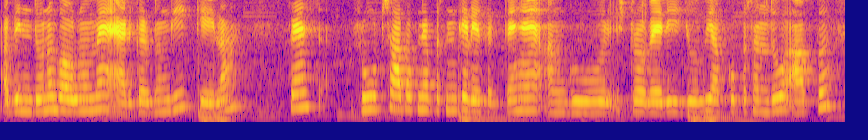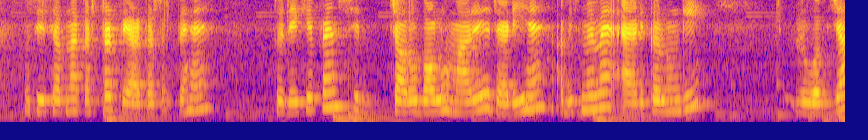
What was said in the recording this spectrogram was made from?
अब इन दोनों बाउलों में ऐड कर दूँगी केला। फ्रेंड्स, फ्रूट्स आप अपने पसंद के ले सकते हैं, अंगूर, स्ट्रॉबेरी, जो भी आपको पसंद हो, आप उसी से अपना कस्टर्ड तैयार कर सकते हैं। तो देखिए फ्रेंड्स चारों बाउल हमारे रेडी हैं। अब इसमें मैं ऐड करूँगी रूअफ़ज़ा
